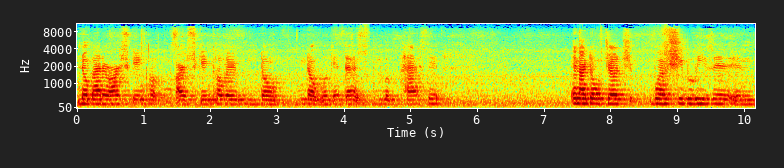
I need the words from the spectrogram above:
No matter our skin co- our skin color, we don't we don't look at that. We look past it. And I don't judge what she believes in, and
